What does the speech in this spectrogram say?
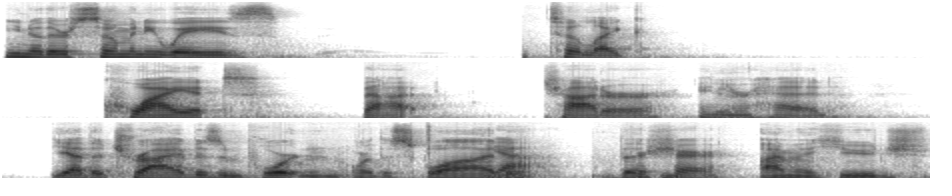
You know there's so many ways to like quiet that chatter in your head. Yeah, the tribe is important or the squad. Yeah, the, for sure. I'm a huge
